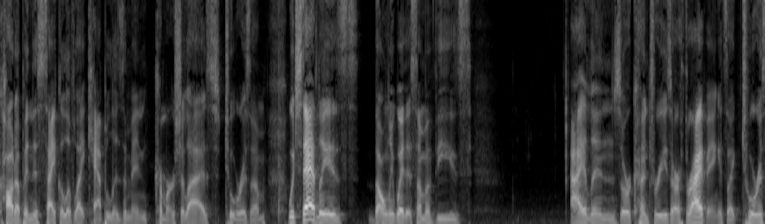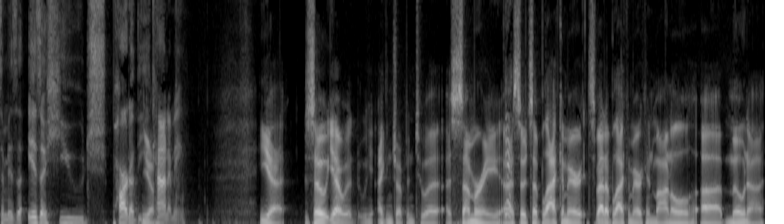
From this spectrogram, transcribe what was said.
caught up in this cycle of like capitalism and commercialized tourism, which sadly is the only way that some of these islands or countries are thriving. It's like tourism is a is a huge part of the Yeah. economy. Yeah. So yeah, we, we, I can jump into a, a summary. Uh, so it's a black Amer. It's about a black American model, uh, Mona,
